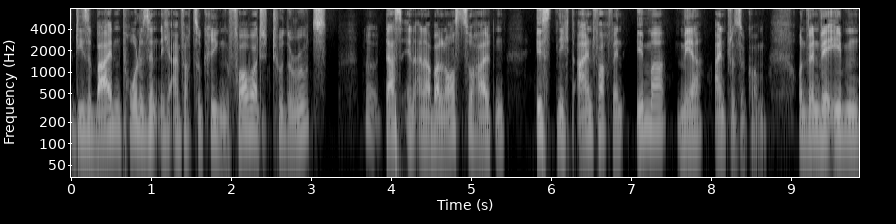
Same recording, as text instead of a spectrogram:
Diese beiden Pole sind nicht einfach zu kriegen. Forward to the roots, ne, das in einer Balance zu halten, ist nicht einfach, wenn immer mehr Einflüsse kommen. Und wenn wir eben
